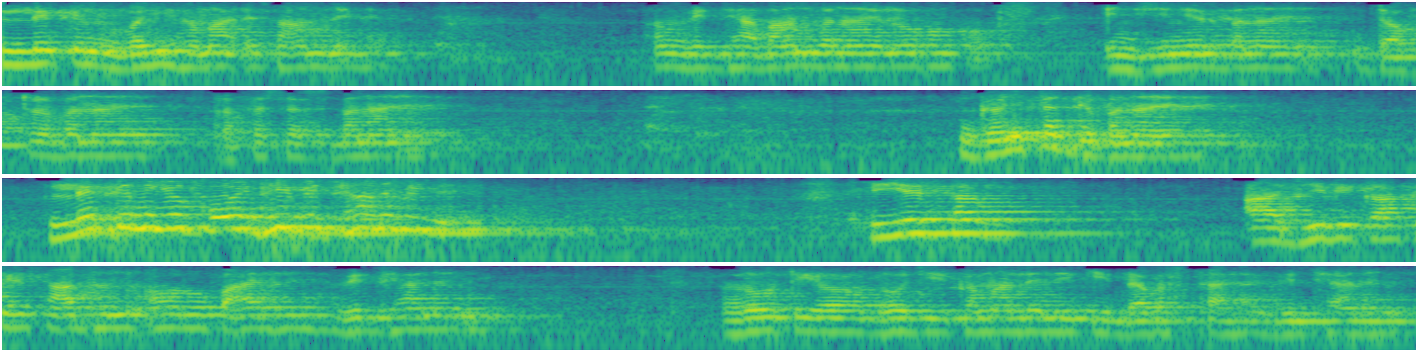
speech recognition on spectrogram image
लेकिन वही हमारे सामने है। हम विद्यावान बनाए लोगों को, इंजीनियर बनाए, डॉक्टर बनाए प्रोफेसर बनाए, गणितज्ञ बनाए। लेकिन ये कोई भी विद्या नहीं है। ये सब आजीविका के साधन और उपाय हैं, विद्या नहीं। रोटी और रोजी कमा लेने की व्यवस्था है, विद्या नहीं।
